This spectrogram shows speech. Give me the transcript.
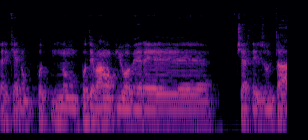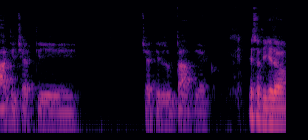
perché non, pot- non, potevamo più avere certi risultati, certi, certi risultati, ecco. Adesso ti chiedo,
